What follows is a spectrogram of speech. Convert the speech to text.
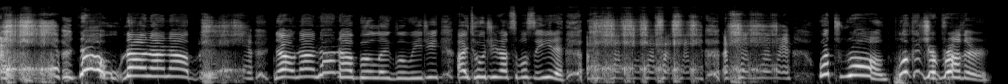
no, no, no, no, no, no, no, no, bootleg Luigi. I told you not supposed to eat it. What's wrong? Look at your brother.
